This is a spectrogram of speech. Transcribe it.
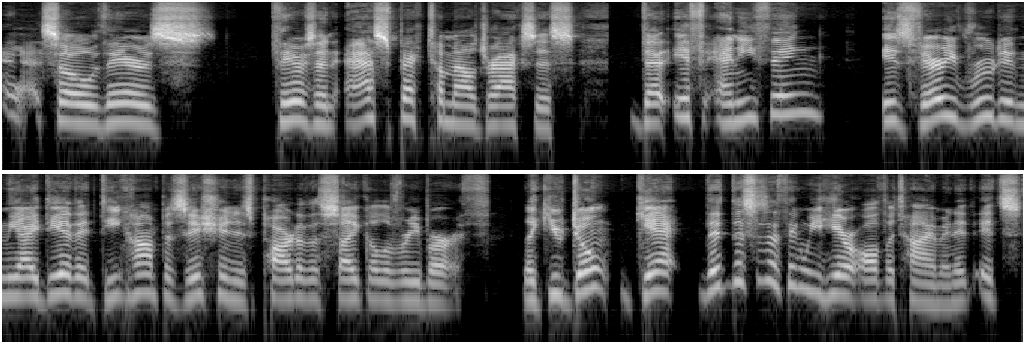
Yeah, so there's there's an aspect to Maldraxxus that, if anything, is very rooted in the idea that decomposition is part of the cycle of rebirth. Like you don't get th- this is a thing we hear all the time, and it, it's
